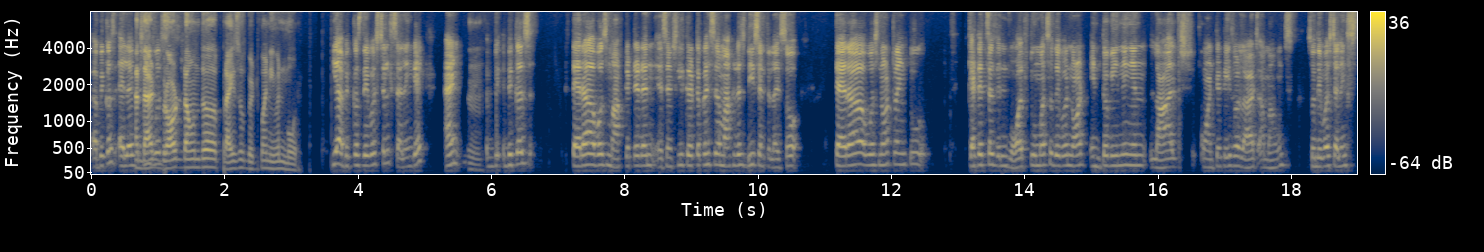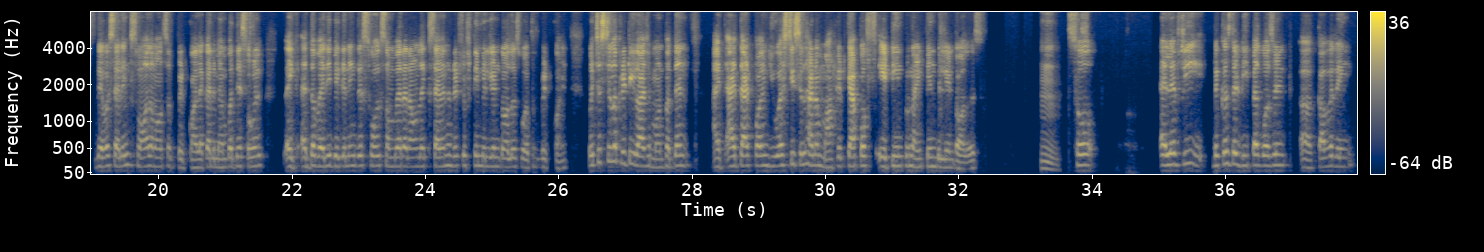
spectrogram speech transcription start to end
uh, because LFG and that was brought down the price of bitcoin even more yeah because they were still selling it and Hmm. be- because Terra was marketed and essentially cryptocurrency market is decentralized. So Terra was not trying to get itself involved too much, so they were not intervening in large quantities or large amounts. So they were selling they were selling small amounts of Bitcoin. Like I remember they sold like at the very beginning they sold somewhere around like 750 million dollars worth of Bitcoin, which is still a pretty large amount. But then at, at that point, UST still had a market cap of 18 to 19 billion dollars. Hmm. So LFG, because the depeg wasn't uh, covering,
